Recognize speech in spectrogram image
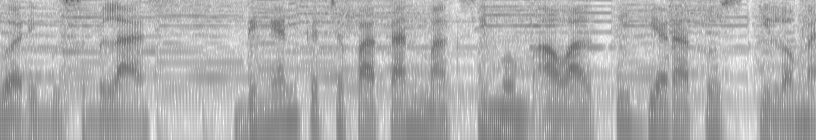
2011, dengan kecepatan maksimum awal 300 km.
